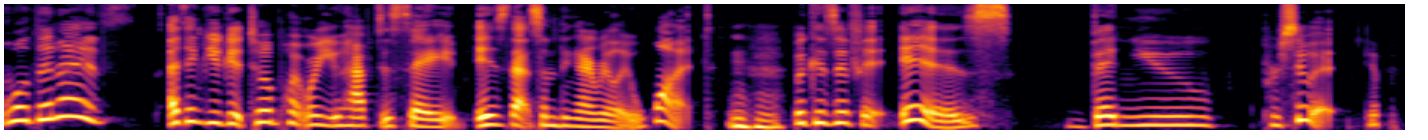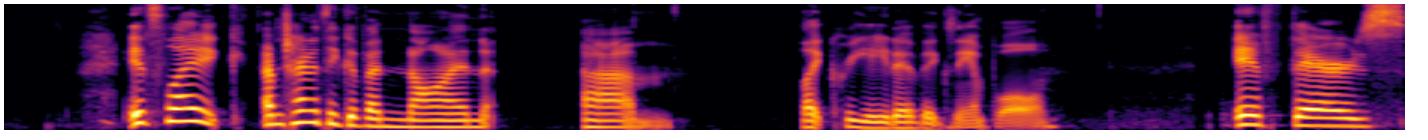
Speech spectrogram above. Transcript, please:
Well, then I, I think you get to a point where you have to say, is that something I really want? Mm-hmm. Because if it is, then you pursue it. Yep. It's like I'm trying to think of a non um like creative example. If there's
